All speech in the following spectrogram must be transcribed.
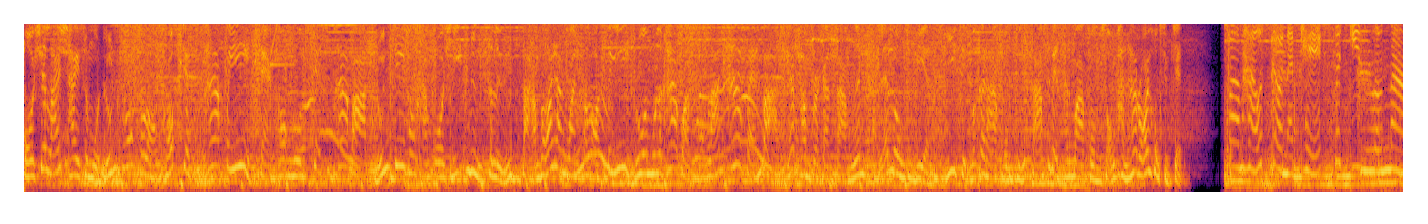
โอเชียนไลฟ์ไทยสมุทรลุ้นโชคฉลองครบ 75 ปี แจกทองรวม 75 บาท ลุ้นจี้ทองคำโอชิ 1 สลึง 300 รางวัลตลอดปี รวมมูลค่ากว่า2ล้าน5แสนบาท แค่ทำประกันตามเงื่อนไขและลงทะเบียน 20 มกราคมถึง 31 ธันวาคม 2567 ฟาร์มเฮาส์โดนัทเค้กจะกินแล้วนะ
